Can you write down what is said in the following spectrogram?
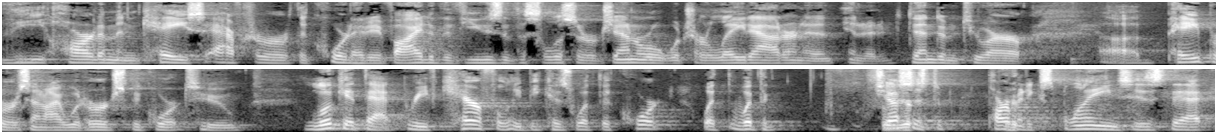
the Hardeman case, after the court had divided the views of the Solicitor General, which are laid out in, a, in an addendum to our uh, papers, and I would urge the court to look at that brief carefully because what the court, what, what the Justice Department explains is that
